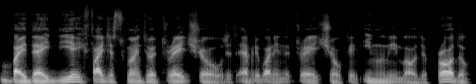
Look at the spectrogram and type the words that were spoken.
by the idea, if I just went to a trade show that everybody in the trade show can email me about the product,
